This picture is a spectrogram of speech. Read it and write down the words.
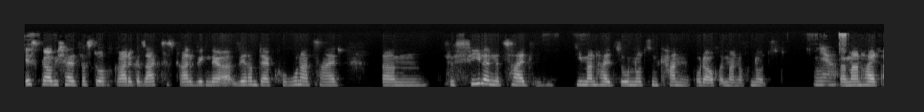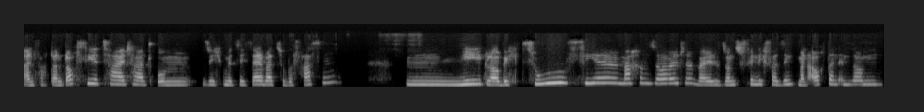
ist, glaube ich, halt, was du auch gerade gesagt hast, gerade wegen der, während der Corona-Zeit, ähm, für viele eine Zeit, die man halt so nutzen kann oder auch immer noch nutzt. Ja. Weil man halt einfach dann doch viel Zeit hat, um sich mit sich selber zu befassen. Hm, nie, glaube ich, zu viel machen sollte, weil sonst, finde ich, versinkt man auch dann in so einem,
